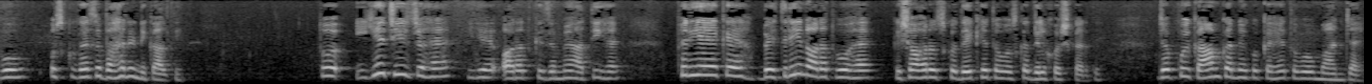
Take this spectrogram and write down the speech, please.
وہ اس کو گھر سے باہر نہیں نکالتی۔ تو یہ چیز جو ہے، یہ عورت کے ذمہ آتی ہے۔ پھر یہ کہ بہترین عورت وہ ہے کہ شوہر اس کو دیکھے تو وہ اس کا دل خوش کر دے۔ جب کوئی کام کرنے کو کہے تو وہ مان جائے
